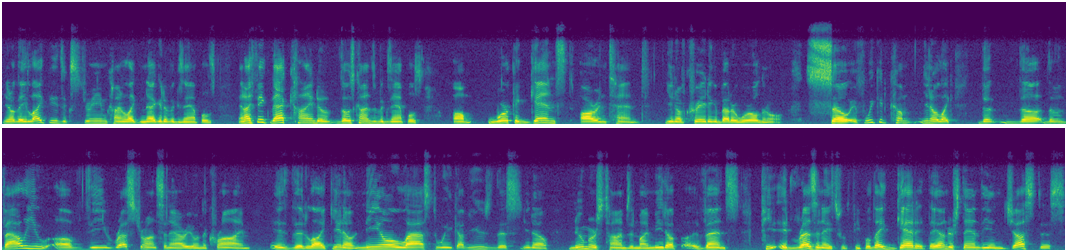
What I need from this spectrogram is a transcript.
you know, they like these extreme kind of like negative examples. And I think that kind of, those kinds of examples um, work against our intent, you know, of creating a better world and all. So if we could come, you know, like the, the, the value of the restaurant scenario and the crime is that like, you know, Neil last week, I've used this, you know, numerous times in my meetup events it resonates with people. They get it. They understand the injustice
